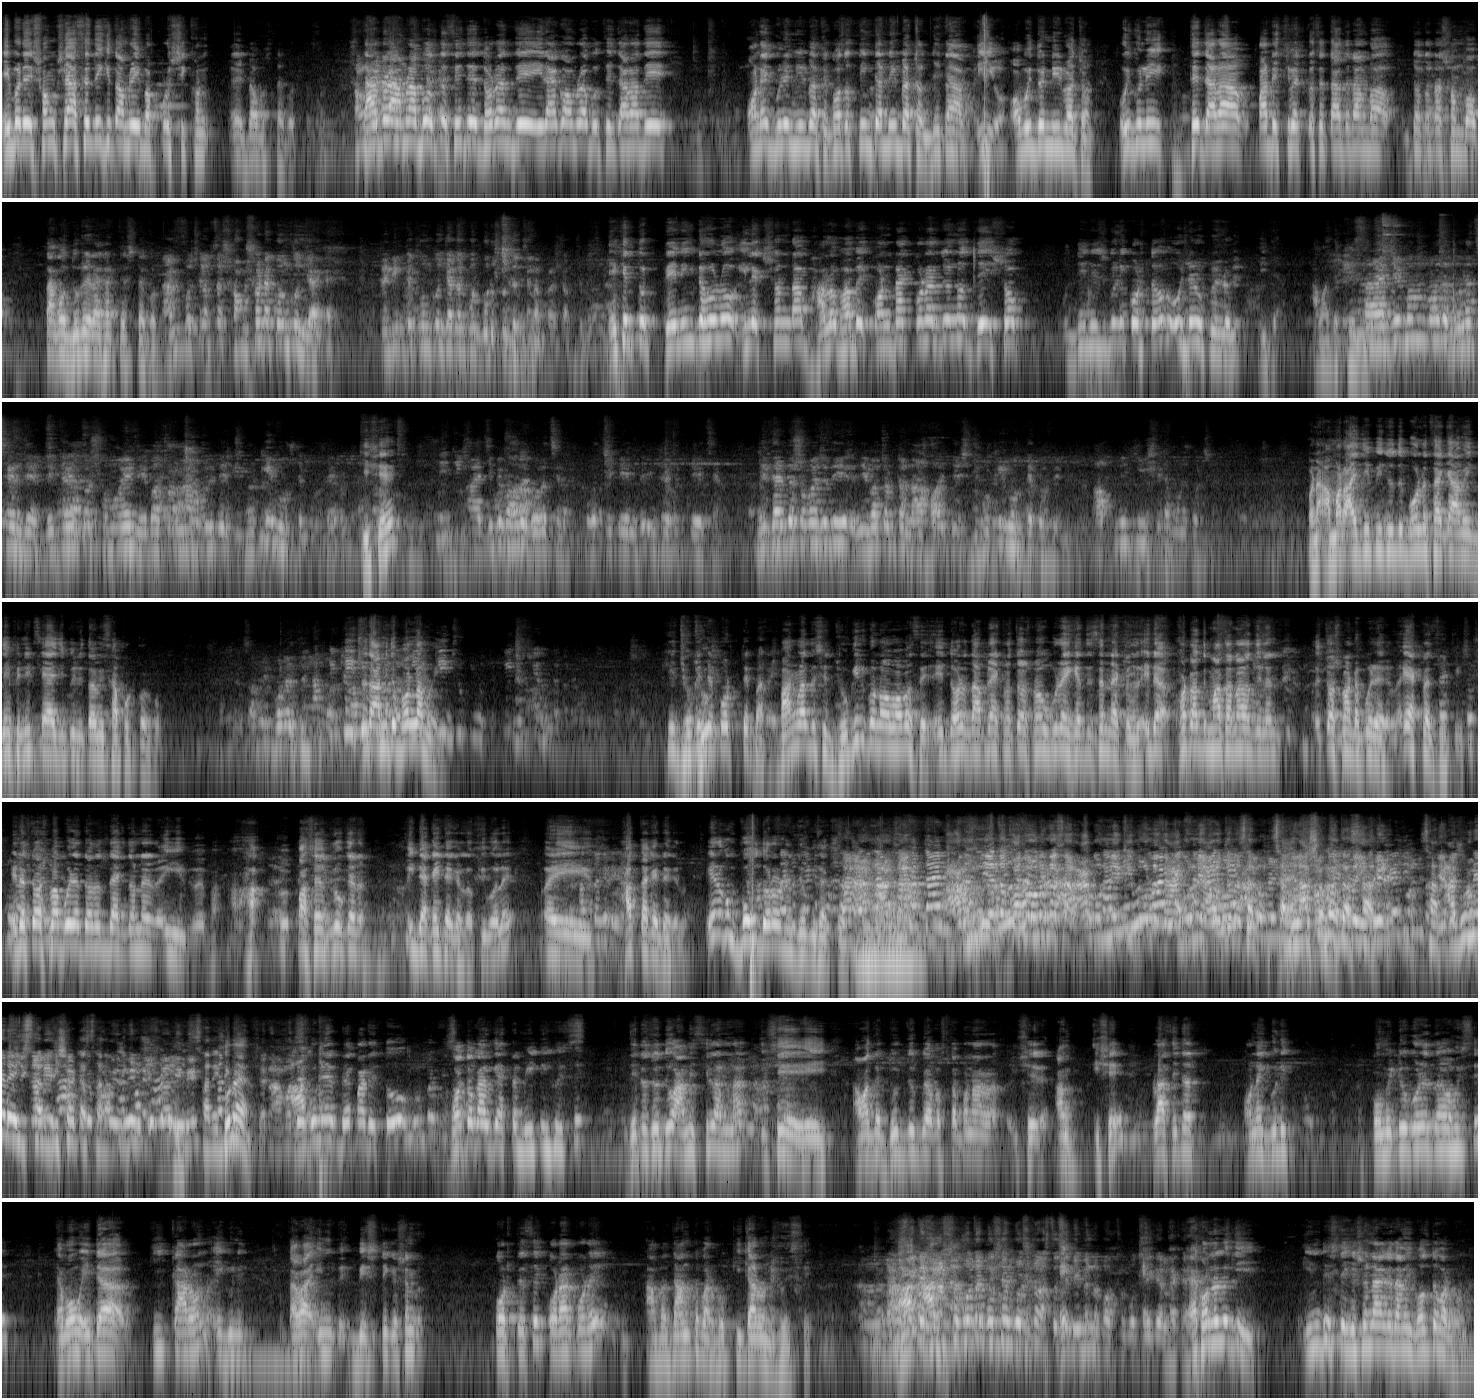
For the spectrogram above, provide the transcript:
এবারে সংশয় আছে দেখি তো আমরা এবার প্রশিক্ষণ এর ব্যবস্থা করতেছি। তারপরে আমরা বলতেছি যে ধরেন যে এর আগে আমরা বলছি যারা যে অনেকগুলি নির্বাচন গত তিনটা নির্বাচন যেটা এই অবৈধ নির্বাচন ওইগুলিতে যারা পার্টিসিপেট করছে তাদের আমরা যতটা সম্ভব তাকে দূরে রাখার চেষ্টা করব। আমি বলছিলাম স্যার সংশয়টা কোন কোন জায়গায়? ট্রেনিংটা কোন কোন জায়গার উপর গুরুত্ব দিচ্ছেন আপনারা সবচেয়ে এক্ষেত্রে ট্রেনিংটা হলো ইলেকশনটা ভালোভাবে কন্ডাক্ট করার জন্য যেই সব জিনিসগুলি করতে হবে ওইটার উপরে ইটা আমাদের বলেছেন যে নির্ধারিত সময়ে নির্বাচন না হলে যে ঝুঁকির মধ্যে পড়বে কিসে? আইজিপি মহোদয় বলেছেন ইন্টারভিউ দিয়েছেন নির্ধারিত সময় যদি নির্বাচনটা না হয় দেশ ঝুঁকির মধ্যে পড়বে আপনি কি সেটা মনে করছেন? মানে আমার আইজিপি যদি বলে থাকে আমি ডেফিনেটলি আইজিপি তো আমি সাপোর্ট করব। আমি তো বললামই। কি ঝুঁকি হতে কি ঝুঁকি হতে পারে কি ঝুঁকিতে পড়তে পারে বাংলাদেশে ঝুঁকির কোনো অভাব আছে এই ধরেন আপনি একটা চশমা উপরে রেখে দিচ্ছেন একটা এটা হঠাৎ মাথা নাড়া দিলেন চশমাটা পড়ে গেল একটা ঝুঁকি এটা চশমা পড়ে ধরেন একজনের এই হা- পাশের লোকের এইটা কেটে গেল কি বলে এই হাতটা কেটে গেল এরকম বহু ধরনের ঝুঁকি থাকছে আগুনের ব্যাপারে তো গতকালকে একটা মিটিং হয়েছে যেটা যদিও আমি ছিলাম না সে এই আমাদের দুর্যোগ ব্যবস্থাপনার সে ইসে প্লাস এটা অনেকগুলি কমিটিও করে দেওয়া হয়েছে এবং এটা কি কারণ এগুলি তারা ইনভেস্টিগেশন করতেছে করার পরে আমরা জানতে পারব কি কারণে হয়েছে। এখন হলো কি ইনভেস্টিগেশনের আগে তো আমি বলতে পারব না।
